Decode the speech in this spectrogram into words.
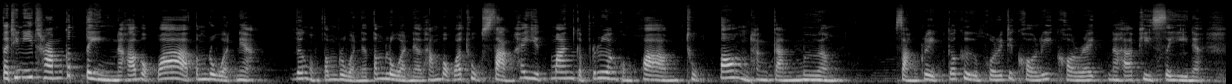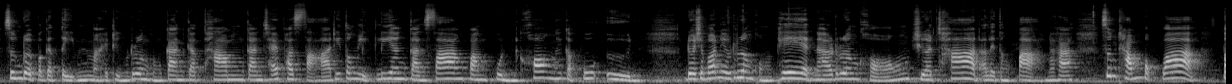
แต่ทีนี้ทรัมป์ก็ติงนะคะบอกว่าตำรวจเนี่ยเรื่องของตำรวจเนี่ยตำรวจเนี่ยทรัมป์บอกว่าถูกสั่งให้ยึดมั่นกับเรื่องของความถูกต้องทางการเมือง สังกฤษก็คือ politically correct นะคะ PC เนี่ย ซึ่งโดยปกติมันหมายถึงเรื่องของการกระทำการใช้ภาษาที่ต้องหลีกเลี่ยง การสร้างความขุ่นข้องให้กับผู้อื่น โดยเฉพาะในเรื่องของเพศนะคะ เรื่องของเชื้อชาติอะไรต่างๆนะคะ ซึ่งทรัมป์บอกว่าต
